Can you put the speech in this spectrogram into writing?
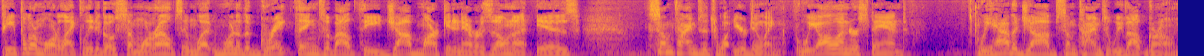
people are more likely to go somewhere else. And what one of the great things about the job market in Arizona is sometimes it's what you're doing. We all understand we have a job sometimes that we've outgrown.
